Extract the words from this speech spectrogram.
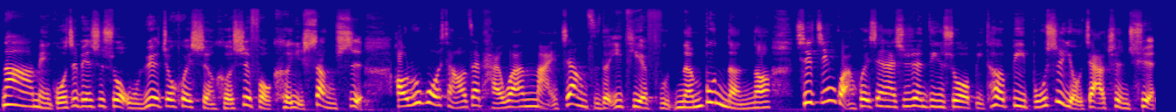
那美国这边是说五月就会审核是否可以上市。好，如果想要在台湾买这样子的 ETF，能不能呢？其实金管会现在是认定说，比特币不是有价证券，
